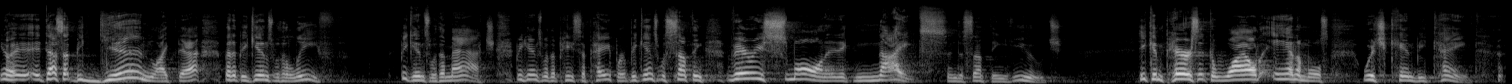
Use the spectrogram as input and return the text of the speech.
You know, it, it doesn't begin like that, but it begins with a leaf begins with a match, begins with a piece of paper, begins with something very small and it ignites into something huge. He compares it to wild animals which can be tamed.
